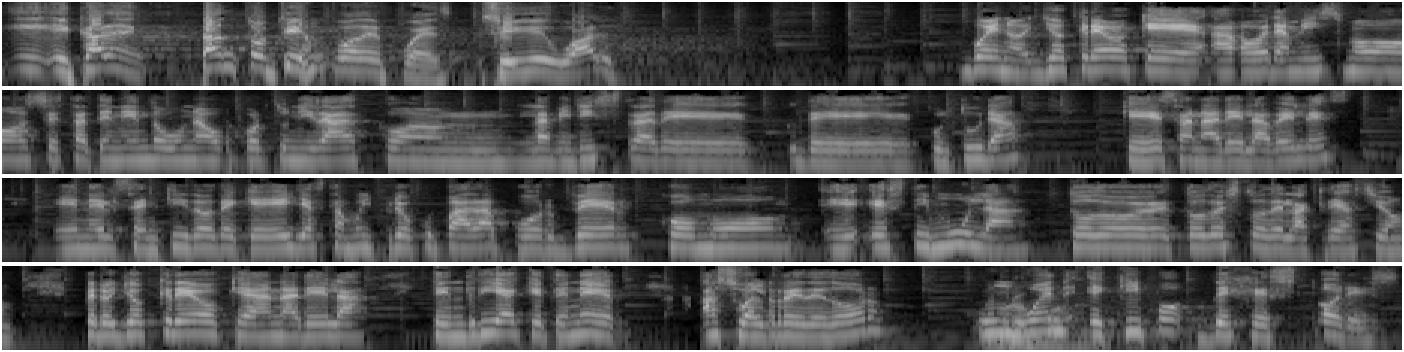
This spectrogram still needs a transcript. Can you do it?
y Karen, tanto tiempo después, sigue igual. Bueno, yo creo que ahora mismo se está teniendo una oportunidad con la ministra de, Cultura, que es Anarela Vélez, en el sentido de que ella está muy preocupada por ver cómo eh, estimula todo, todo esto de la creación. Pero yo creo que Anarela tendría que tener a su alrededor un, buen equipo de gestores.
